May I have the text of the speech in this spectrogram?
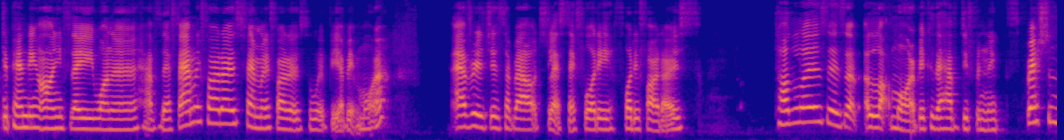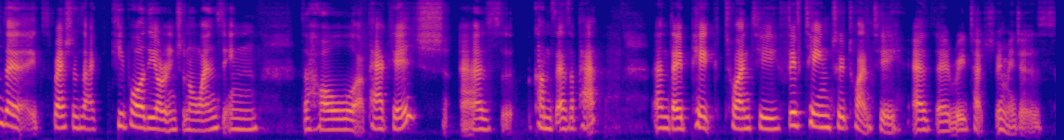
Depending on if they want to have their family photos, family photos would be a bit more. average is about let's say 40 40 photos toddlers is a, a lot more because they have different expressions the expressions i keep all the original ones in the whole package as comes as a pack and they pick 20 15 to 20 as the retouched images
